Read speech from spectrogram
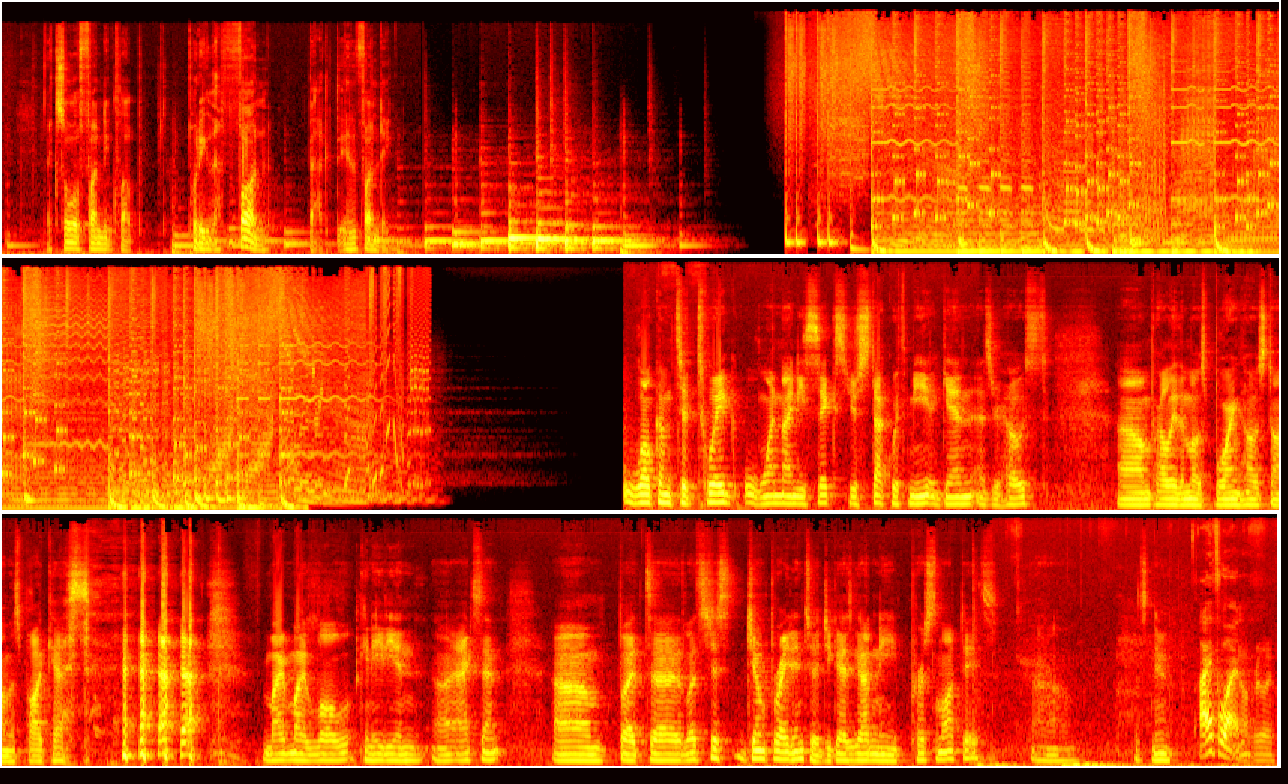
Xsolla Funding Club, putting the fun back in funding. Welcome to Twig 196. You're stuck with me again as your host. Um, probably the most boring host on this podcast. my my lull Canadian uh, accent. Um, but uh, let's just jump right into it. You guys got any personal updates? Um, what's new? I have one. Not really.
